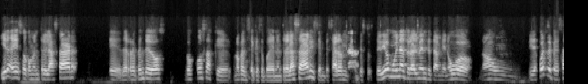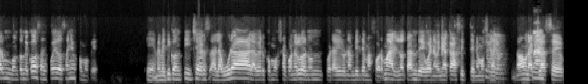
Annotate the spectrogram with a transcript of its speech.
y era eso, como entrelazar eh, de repente dos, dos cosas que no pensé que se pueden entrelazar y se empezaron, se dio muy naturalmente también, hubo, ¿no? Un, y después de pensar un montón de cosas, después de dos años como que eh, me metí con teachers a laburar, a ver cómo ya ponerlo en un, por ahí en un ambiente más formal, no tan de, bueno, venía acá y tenemos una, ¿no? una clase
